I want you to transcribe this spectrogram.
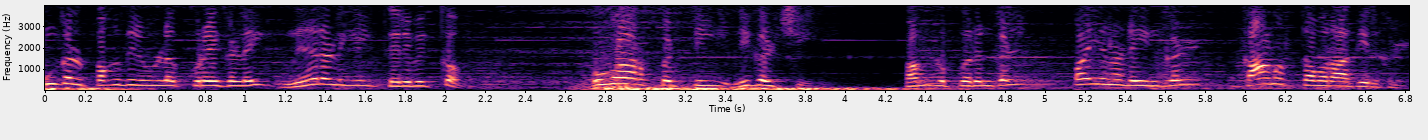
உங்கள் பகுதியில் உள்ள குறைகளை நேரலையில் தெரிவிக்கும் புகார் பெட்டி நிகழ்ச்சி. பங்கு பெறுங்கள் பயனடையுங்கள் காண தவறாதீர்கள்.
